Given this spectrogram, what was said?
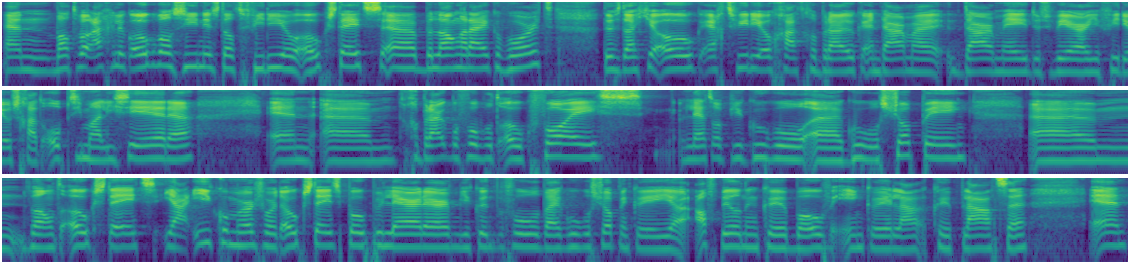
En wat we eigenlijk ook wel zien is dat video ook steeds uh, belangrijker wordt. Dus dat je ook echt video gaat gebruiken en daarmee, daarmee dus weer je video's gaat optimaliseren. En um, gebruik bijvoorbeeld ook voice. Let op je Google, uh, Google Shopping. Um, want ook steeds, ja, e-commerce wordt ook steeds populairder. Je kunt bijvoorbeeld bij Google Shopping kun je je afbeeldingen kun je bovenin kun je, kun je plaatsen. En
